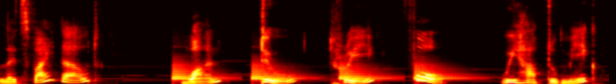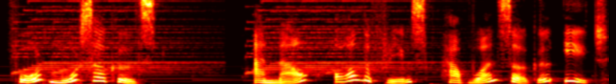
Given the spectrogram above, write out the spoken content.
Let's find out. 1, 2, 3, 4. We have to make 4 more circles. And now all the frames have one circle each.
